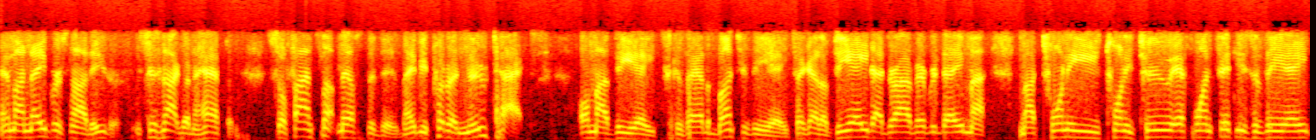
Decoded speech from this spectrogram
and my neighbor's not either. It's just not going to happen. So find something else to do. Maybe put a new tax on my V8s because I had a bunch of V8s. I got a V8 I drive every day. My my 2022 F150 is a V8.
